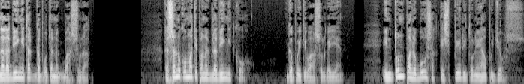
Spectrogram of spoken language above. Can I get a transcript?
Naladingit ag gaputan nagbasulak. Kasano ko mati panagladingit ko? Gapu iti basol gayem. Intun palubusak ti Espiritu ni Apo Diyos.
